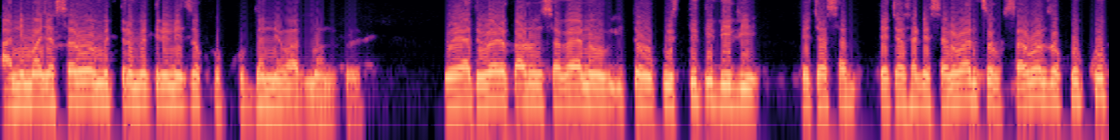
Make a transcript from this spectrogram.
आणि माझ्या सर्व मित्रमैत्रिणीचं खूप खूप धन्यवाद मानतोय. वेळात वेळ काढून सगळ्यांना इथं उपस्थिती दिली. त्याच्या त्याच्यासाठी सर्वांचं सर्वांचं खूप खूप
